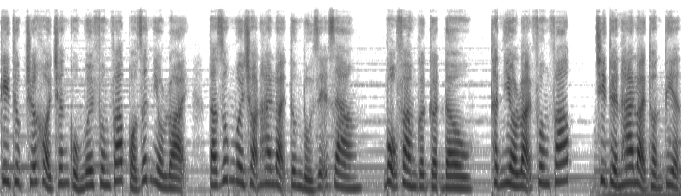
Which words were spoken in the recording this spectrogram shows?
kỳ thực chữa khỏi chân của ngươi phương pháp có rất nhiều loại, ta giúp ngươi chọn hai loại tương đối dễ dàng. Bộ phàm gật gật đầu, thật nhiều loại phương pháp, chỉ tuyển hai loại thuận tiện.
